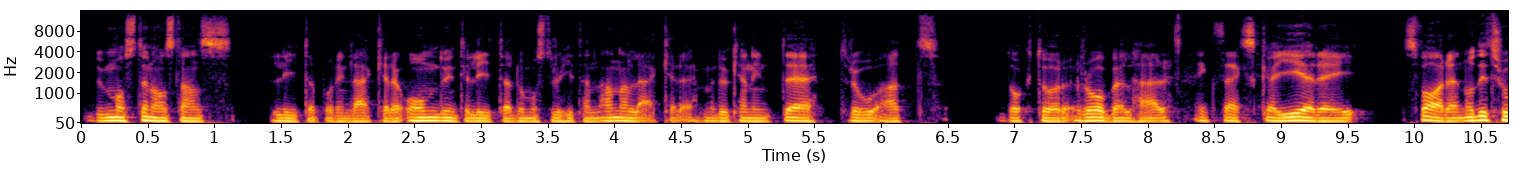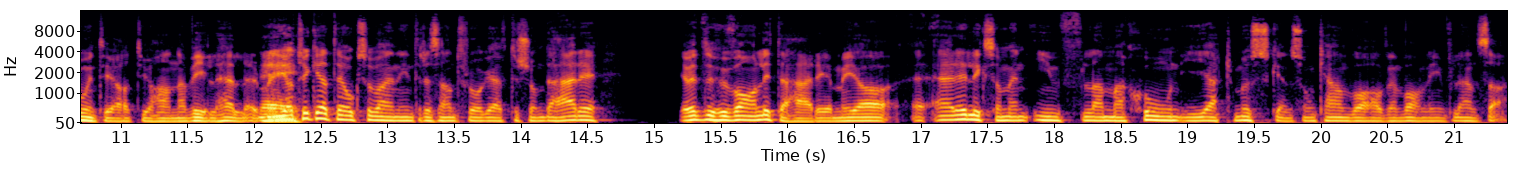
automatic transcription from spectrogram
du måste någonstans lita på din läkare. Om du inte litar då måste du hitta en annan läkare. Men du kan inte tro att doktor Robel här Exakt. ska ge dig svaren. Och det tror inte jag att Johanna vill heller. Men Nej. jag tycker att det också var en intressant fråga eftersom det här är jag vet inte hur vanligt det här är, men jag, är det liksom en inflammation i hjärtmuskeln som kan vara av en vanlig influensa?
